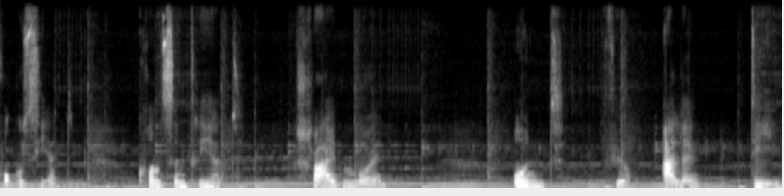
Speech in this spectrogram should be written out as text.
fokussiert, konzentriert schreiben wollen und für alle, die,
